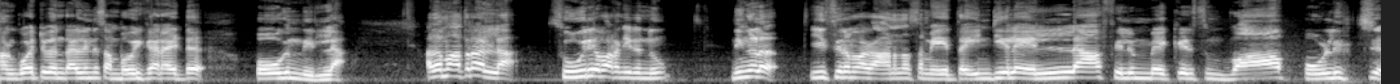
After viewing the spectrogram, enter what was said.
കങ്കുവ ടു എന്തായാലും ഇനി സംഭവിക്കാനായിട്ട് പോകുന്നില്ല. അത് മാത്രമല്ല സൂര്യ പറഞ്ഞിരുന്നു നിങ്ങൾ ഈ സിനിമ കാണുന്ന സമയത്ത് ഇന്ത്യയിലെ എല്ലാ ഫിലിം മേക്കേഴ്സും വാ പൊളിച്ച്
